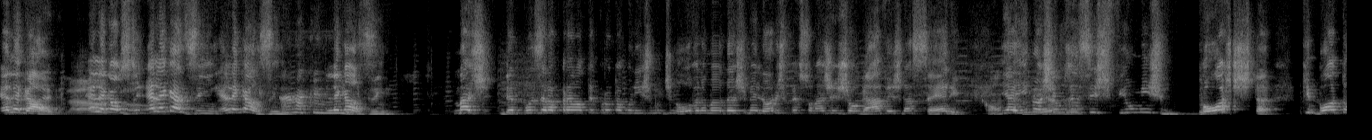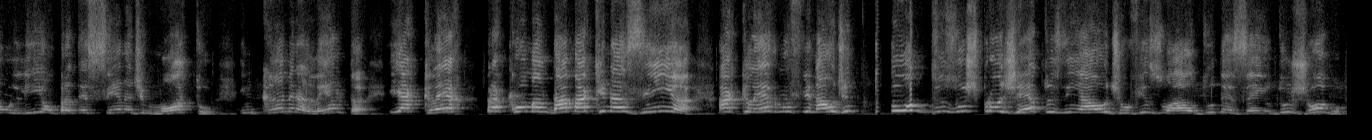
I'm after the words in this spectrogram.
É legal. É. É legalzinho, é legalzinho, é legalzinho. É aquele... legalzinho. Mas depois era pra ela ter protagonismo de novo. Ela é uma das melhores personagens jogáveis da série. Com E aí nós temos esses filmes bosta que botam o Leon pra ter cena de moto em câmera lenta e a Claire pra comandar a maquinazinha. A Claire, no final de todos os projetos em audiovisual do desenho do jogo,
